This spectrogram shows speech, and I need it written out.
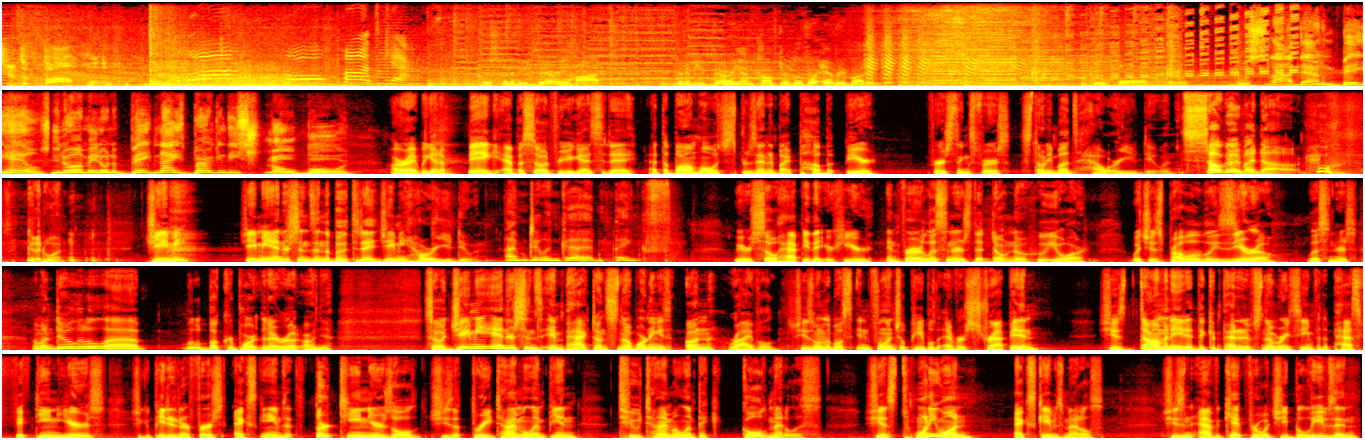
to the bomb hole. Hole Podcast. It's going to be very hot. It's going to be very uncomfortable for everybody. The bomb hole. Gonna slide down them big hills, you know what I mean, on the big, nice burgundy snowboard. All right, we got a big episode for you guys today at the Bomb Hole, which is presented by Pub Beer. First things first, Stony Buds, how are you doing? So good, my dog. Good one. Jamie, Jamie Anderson's in the booth today. Jamie, how are you doing? I'm doing good. Thanks. We are so happy that you're here. And for our listeners that don't know who you are, which is probably zero listeners, I'm going to do a little uh, little book report that I wrote on you. So Jamie Anderson's impact on snowboarding is unrivaled. She's one of the most influential people to ever strap in. She has dominated the competitive snowboarding scene for the past 15 years. She competed in her first X Games at 13 years old. She's a three-time Olympian, two-time Olympic gold medalist. She has 21 X Games medals. She's an advocate for what she believes in.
